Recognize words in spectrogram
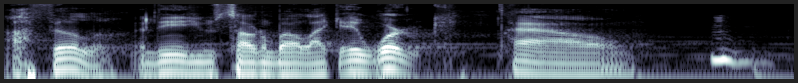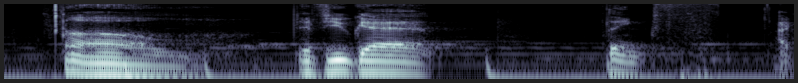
I feel her. And then you was talking about like at work, how um if you got think I,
